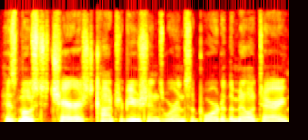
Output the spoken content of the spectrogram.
His most cherished contributions were in support of the military,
